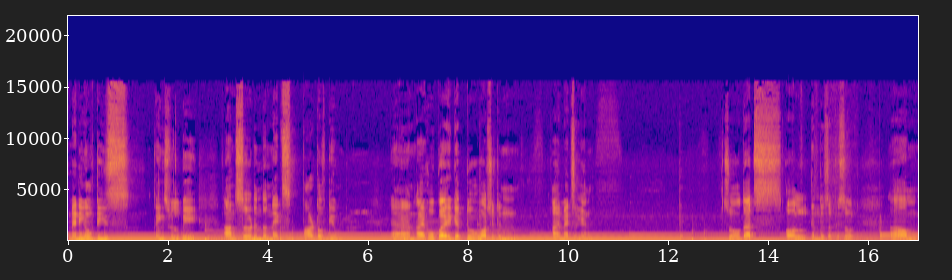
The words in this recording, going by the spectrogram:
many of these things will be answered in the next part of Dune and I hope I get to watch it in IMAX again. So that's all in this episode. Um,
